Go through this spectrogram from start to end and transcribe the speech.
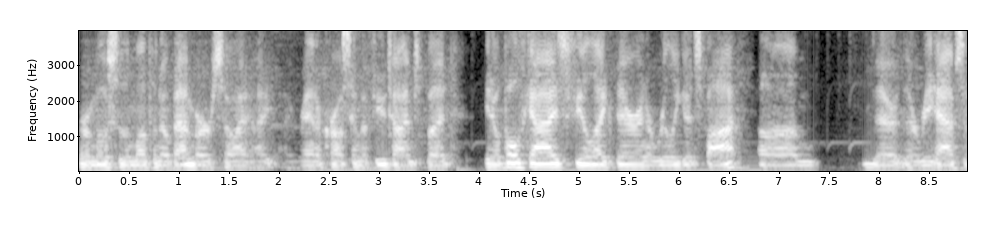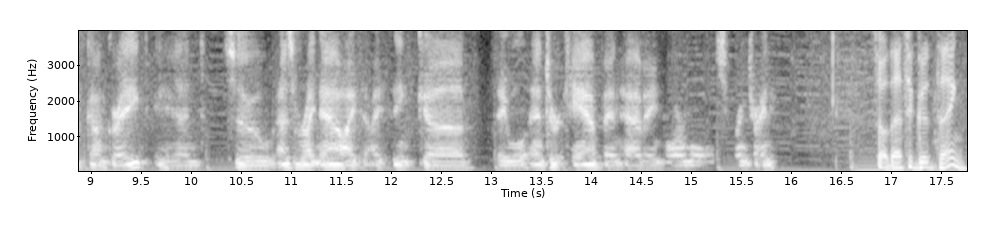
for most of the month of November, so I, I, I ran across him a few times. But you know, both guys feel like they're in a really good spot. Um, their their rehabs have gone great, and so as of right now, I, I think uh, they will enter camp and have a normal spring training. So that's a good thing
